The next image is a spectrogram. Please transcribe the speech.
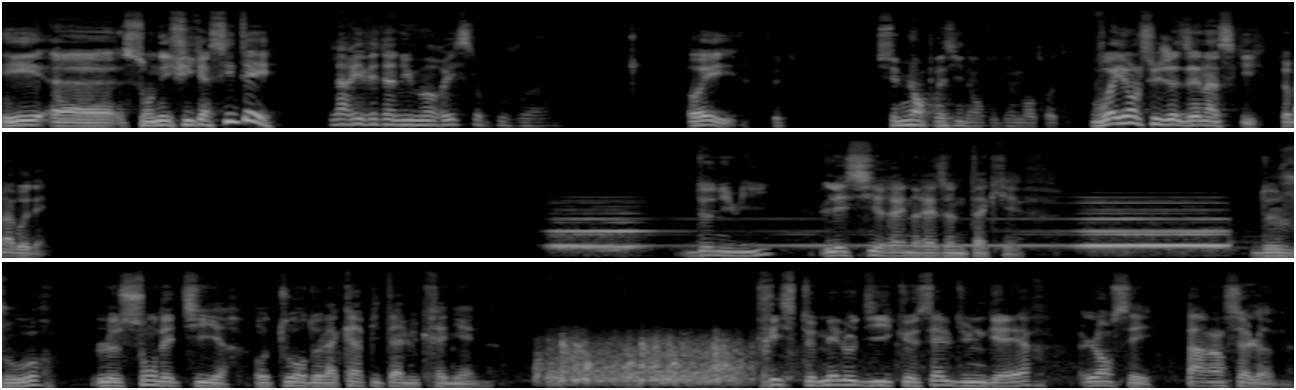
et euh, son efficacité. L'arrivée d'un humoriste au pouvoir. Oui. Il s'est mis en président tout de même entre-temps. Voyons le sujet de Zelensky. Thomas Bonnet. De nuit, les sirènes résonnent à Kiev. De jour, le son des tirs autour de la capitale ukrainienne. Triste mélodie que celle d'une guerre lancée par un seul homme.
